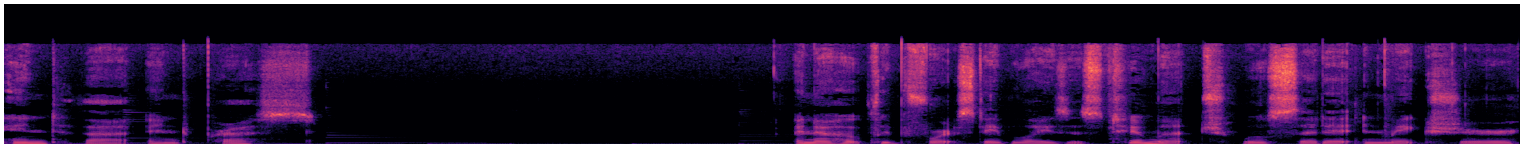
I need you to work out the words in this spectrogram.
into that end press. And now hopefully before it stabilizes too much, we'll set it and make sure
